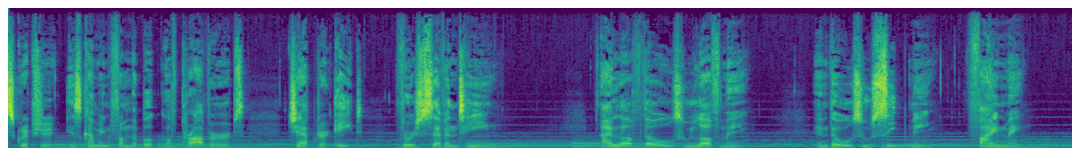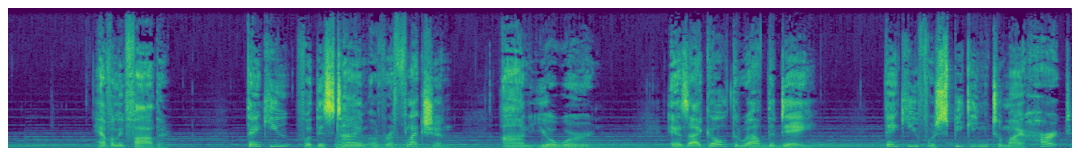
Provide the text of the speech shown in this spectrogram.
scripture is coming from the book of Proverbs, chapter 8, verse 17. I love those who love me, and those who seek me find me. Heavenly Father, thank you for this time of reflection on your word. As I go throughout the day, thank you for speaking to my heart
